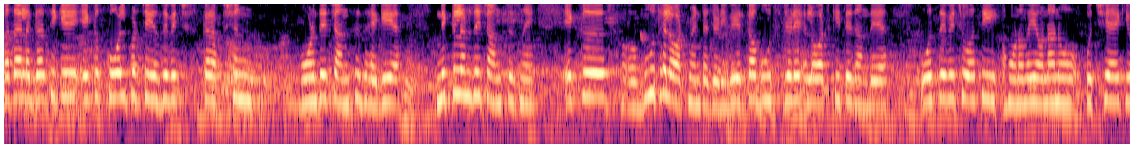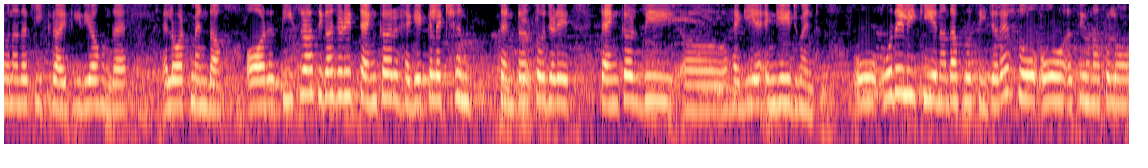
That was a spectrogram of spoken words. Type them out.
ਪਤਾ ਲੱਗਾ ਸੀ ਕਿ ਇੱਕ ਕੋਲ ਪਰਚੇਜ਼ ਦੇ ਵਿੱਚ ਕਰਪਸ਼ਨ ਹੋਣ ਦੇ ਚਾਂਸਸ ਹੈਗੇ ਆ, ਨਿਕਲਣ ਦੇ ਚਾਂਸਸ ਨੇ। ਇੱਕ ਬੂਥ ਅਲਾਟਮੈਂਟ ਹੈ ਜਿਹੜੀ, ਵੇਰਕਾ ਬੂਥ ਜਿਹੜੇ ਅਲਾਟ ਕੀਤੇ ਜਾਂਦੇ ਆ, ਉਸ ਦੇ ਵਿੱਚ ਉਹ ਅਸੀਂ ਹੁਣ ਵੀ ਉਹਨਾਂ ਨੂੰ ਪੁੱਛਿਆ ਕਿ ਉਹਨਾਂ ਦਾ ਕੀ ਕ੍ਰਾਈਟੇਰੀਆ ਹੁੰਦਾ ਹੈ ਅਲਾਟਮੈਂਟ ਦਾ। ਔਰ ਤੀਸਰਾ ਸੀਗਾ ਜਿਹੜੇ ਟੈਂਕਰ ਹੈਗੇ ਕਲੈਕਸ਼ਨ ਸੈਂਟਰਸ ਤੋਂ ਜਿਹੜੇ ਟੈਂਕਰਸ ਦੀ ਹੈਗੀ ਹੈ ਇੰਗੇਜਮੈਂਟ ਉਹ, ਉਹਦੇ ਲਈ ਕੀ ਇਹਨਾਂ ਦਾ ਪ੍ਰੋਸੀਜਰ ਹੈ? ਸੋ ਉਹ ਅਸੀਂ ਉਹਨਾਂ ਕੋਲੋਂ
